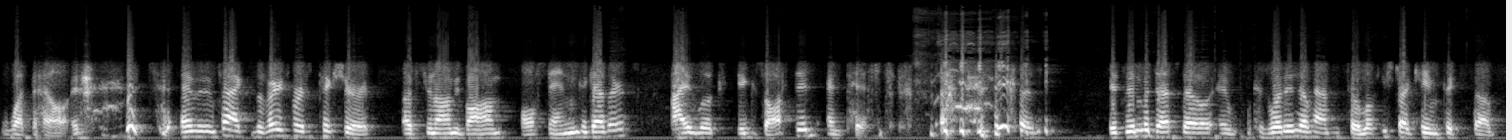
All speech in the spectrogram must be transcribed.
what the hell? and in fact, the very first picture of Tsunami Bomb all standing together, I look exhausted and pissed because it's in Modesto, and because what ended up happening, so Lucky Strike came and picked it up.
